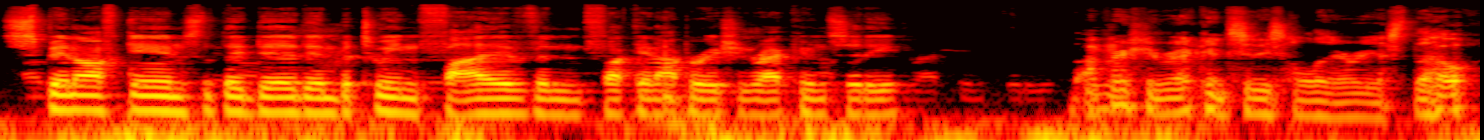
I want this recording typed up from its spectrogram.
spin-off games that they did in between Five and fucking Operation Raccoon City. Operation Raccoon City's hilarious, though.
